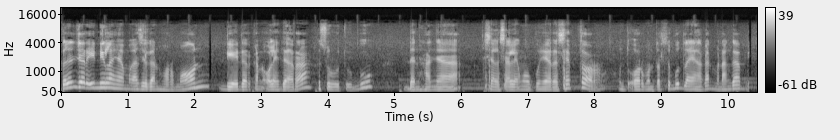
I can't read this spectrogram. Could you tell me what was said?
Kelenjar inilah yang menghasilkan hormon, diedarkan oleh darah ke seluruh tubuh, dan hanya sel-sel yang mempunyai reseptor untuk hormon tersebut lah yang akan menanggapi.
